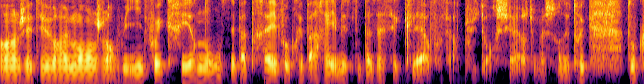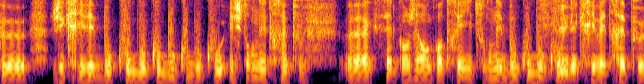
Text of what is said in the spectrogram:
hein. J'étais vraiment genre oui, il faut écrire, non, ce n'est pas prêt, il faut préparer, mais ce n'est pas assez clair, il faut faire plus de recherches, de machin, de trucs. Donc euh, j'écrivais beaucoup, beaucoup, beaucoup, beaucoup, et je tournais très peu. Euh, Axel, quand j'ai rencontré, il tournait beaucoup, beaucoup, il écrivait très peu.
